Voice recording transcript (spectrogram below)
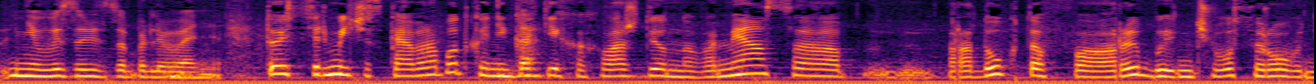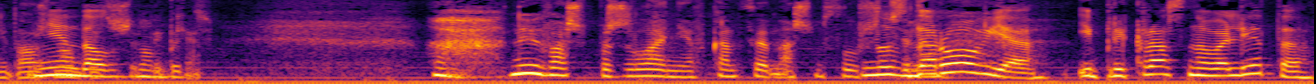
не вызовет заболевания. То есть термическая обработка, никаких да. охлажденного мяса, продуктов, рыбы, ничего сырого не должно не быть. Не должно быть. Ну и ваши пожелания в конце нашим слушателям. Ну, здоровья и прекрасного лета.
